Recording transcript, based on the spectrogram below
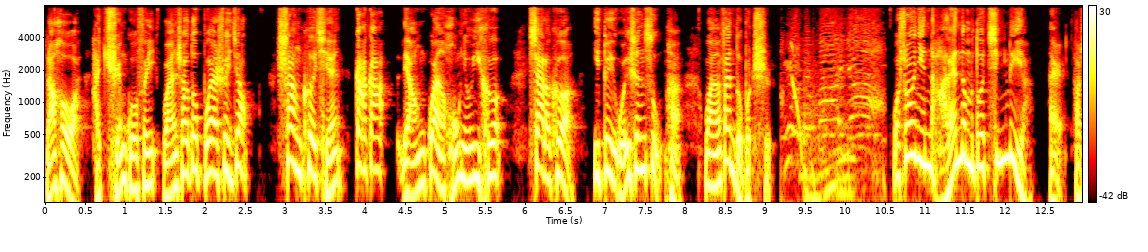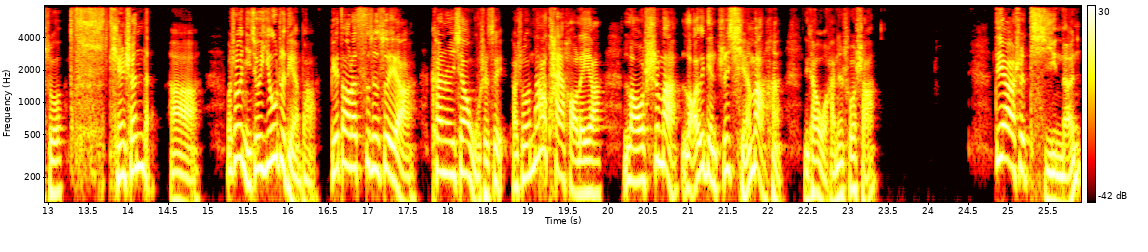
然后啊，还全国飞，晚上都不爱睡觉。上课前嘎嘎两罐红牛一喝，下了课一堆维生素，哈，晚饭都不吃。我说你哪来那么多精力呀？哎，他说天生的啊。我说你就悠着点吧，别到了四十岁啊，看上去像五十岁。他说那太好了呀，老师嘛，老一点值钱嘛。哼，你看我还能说啥？第二是体能，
